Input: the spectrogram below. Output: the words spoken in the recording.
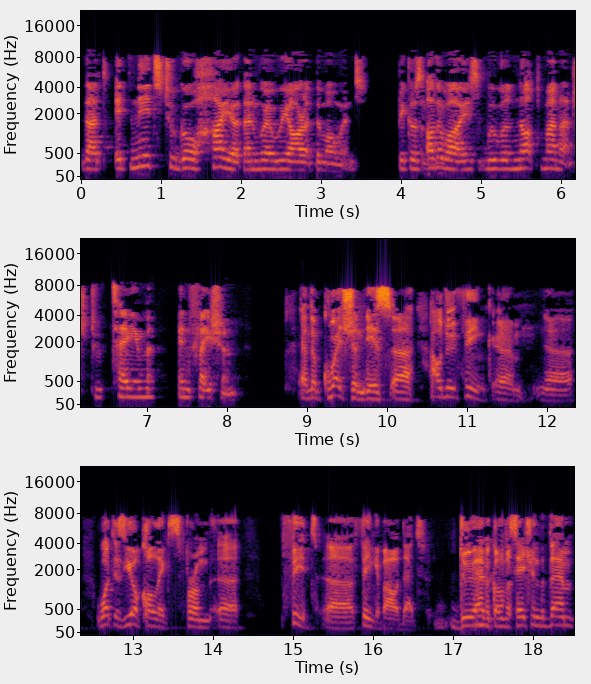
that it needs to go higher than where we are at the moment. Because otherwise we will not manage to tame inflation. And the question is, uh, how do you think? Um, uh, what is your colleagues from uh, FIT uh, think about that? Do you have a conversation with them?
